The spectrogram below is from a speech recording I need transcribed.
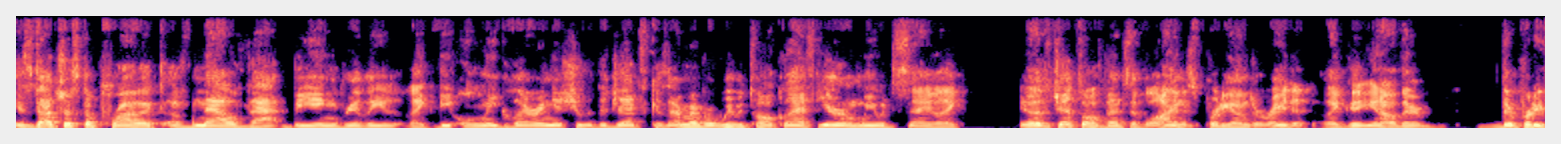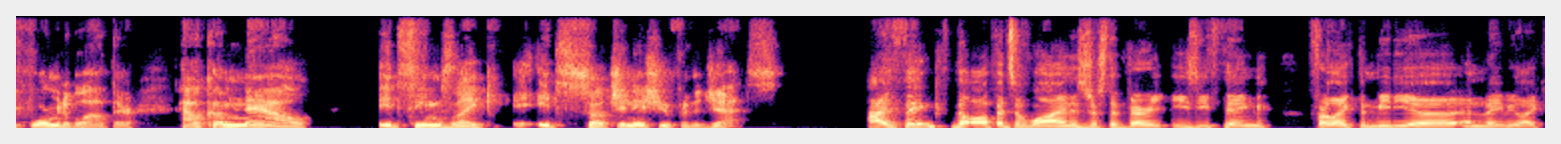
is that just a product of now that being really like the only glaring issue with the Jets? Because I remember we would talk last year and we would say like, you know, the Jets offensive line is pretty underrated. Like, you know, they're they're pretty formidable out there. How come now it seems like it's such an issue for the Jets? I think the offensive line is just a very easy thing for like the media and maybe like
